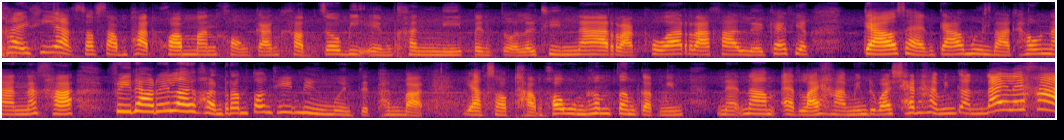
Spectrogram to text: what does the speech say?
ใครที่อยากสัมผัสความมันของการขับเจ้า BM คันนี้เป็นตัวเลือกที่น่ารัก เพราะว่าราคาเหลือแค่เพียง 990,000 บาทเท่านั้นนะคะ ฟรีดาวได้เลยผ่อนเริ่มต้นที่ 17,000 บาท อยากสอบถามข้อมูลเพิ่มเติมกับมินแนะนำแอดไลน์หามินหรือว่าแชทหามินกันได้เลยค่ะ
